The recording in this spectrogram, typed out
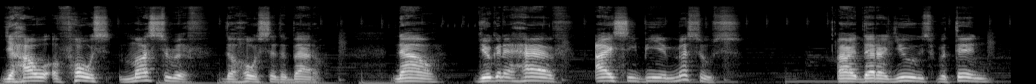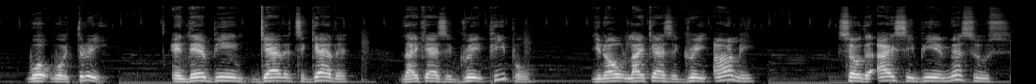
Yahweh of hosts mustereth the hosts of the battle. Now, you're going to have ICBM missiles all right, that are used within World War III. And they're being gathered together like as a great people, you know, like as a great army so the ICBM missiles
